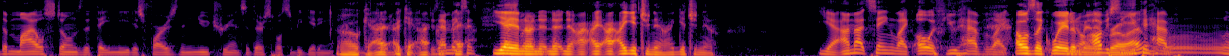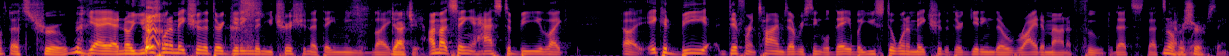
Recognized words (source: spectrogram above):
the milestones that they need as far as the nutrients that they're supposed to be getting Okay, I, okay. I- does that make I- sense Yeah, yeah, no, I no, mean. no, no. I, I, I get you now. I get you now. yeah i'm not saying like oh if you have like I was like, wait a know, minute, obviously bro. you I could have- if that's true. yeah, yeah. No, you just want to make sure that they're getting the nutrition that they need. Like, Got you. I'm not saying it has to be like. Uh, it could be different times every single day, but you still want to make sure that they're getting the right amount of food. That's that's No, for sure. what I'm saying.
